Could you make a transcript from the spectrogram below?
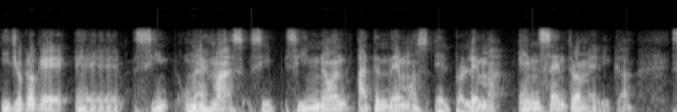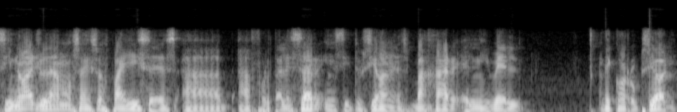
Y yo creo que, eh, si, una vez más, si, no atendemos el problema en Centroamérica, si no ayudamos a esos países a, fortalecer instituciones, bajar el nivel de corrupción,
